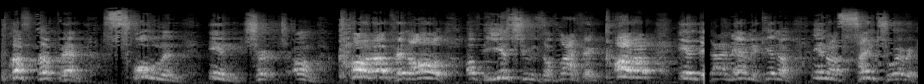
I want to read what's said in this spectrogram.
puffed up and swollen in church, um, caught up in all of the issues of life and caught up in the dynamic in a in a sanctuary,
